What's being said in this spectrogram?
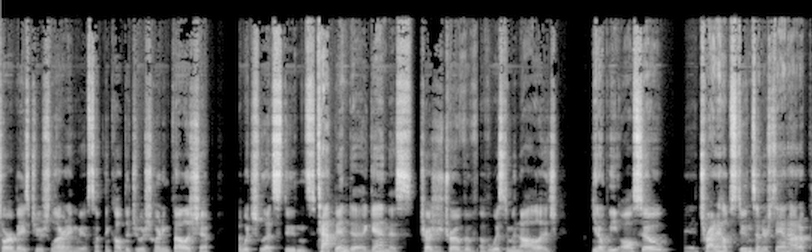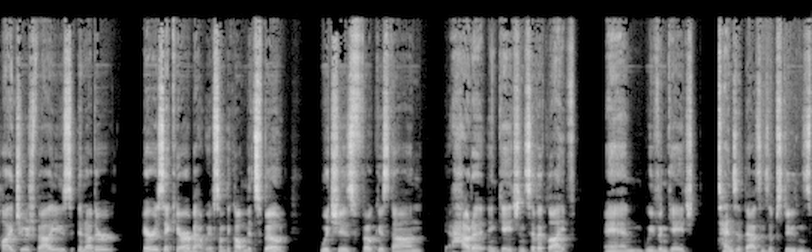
Torah based Jewish learning. We have something called the Jewish Learning Fellowship, which lets students tap into, again, this treasure trove of, of wisdom and knowledge. You know, we also eh, try to help students understand how to apply Jewish values in other areas they care about. We have something called MitzVote, which is focused on how to engage in civic life. And we've engaged tens of thousands of students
